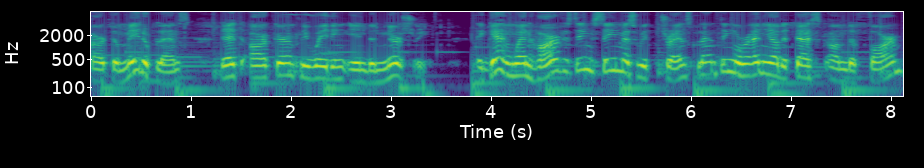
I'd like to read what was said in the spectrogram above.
our tomato plants that are currently waiting in the nursery. Again, when harvesting, same as with transplanting or any other task on the farm,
